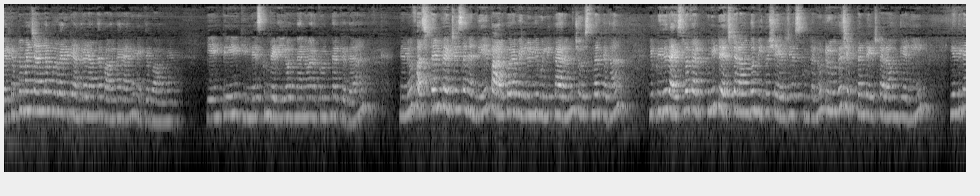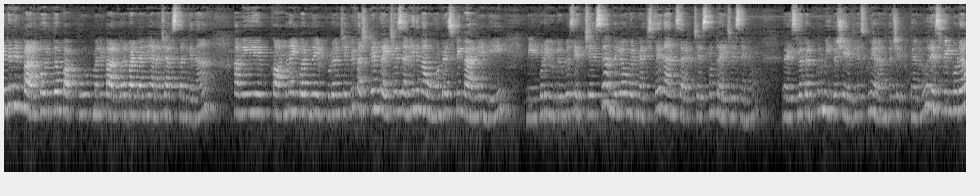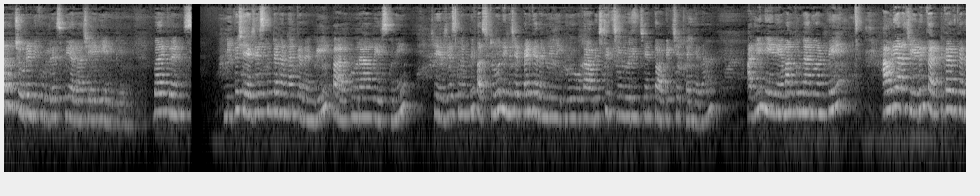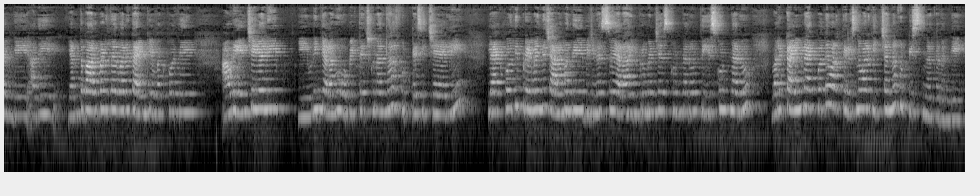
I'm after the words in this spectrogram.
Welcome to my channel Purvareddy అందరూ ఎలా ఉన్నారు? బాగున్నారా నేనైతే బాగున్నాను. ఏంటి గిన్నెసుకుని రెడీగా ఉన్నాను అనుకుంటున్నారు కదా? నేను ఫస్ట్ టైం ట్రై చేశానండి. పాలకూర వెల్లుల్లి ఉల్లికారం చూస్తున్నారు కదా? ఇప్పుడు ఇది రైస్లో కలుపుకుని టేస్ట్ ఎలా ఉందో మీతో షేర్ చేసుకుంటాను. ట్రూగా చెప్తాను టేస్ట్ ఎలా ఉంది అని. ఎందుకంటే నేను పాలకూరతో పప్పు మళ్ళీ పాలకూర బఠానీ అలా చేస్తాను కదా. అవి కామన్ అయిపోతున్నాయి ఎప్పుడు అని చెప్పి ఫస్ట్ టైం ట్రై చేశాను. ఇది నా ఓన్ రెసిపీ కాదండి నేను కూడా యూట్యూబ్లో సెర్చ్ చేసి అందులో ఒకటి నచ్చితే దాన్ని సెలెక్ట్ చేసుకుని ట్రై చేశాను. రైస్లో కలుపుకొని మీతో షేర్ చేసుకుని ఎలా ఉందో చెప్తాను. రెసిపీ కూడా చూడండి ఫుల్ రెసిపీ ఎలా చేయాలి ఏంటి అని. బాయ్ ఫ్రెండ్స్ మీతో షేర్ చేసుకుంటాను అన్నాను కదండి. పాలకూర వేసుకుని షేర్ చేసుకున్నది ఫస్ట్ నేను చెప్పాను కదండి మీకు ఒక ఆవిడ స్టిచ్చింగ్ గురించి అని టాపిక్ చెప్పాను కదా. అది నేనేమనుకున్నాను అంటే ఆవిడ అలా చేయడం కరెక్ట్ కాదు కదండి. అది ఎంత బాధపడతారు వాళ్ళు టైంకి ఇవ్వకపోతే? ఆవిడ ఏం చేయాలి? ఈవినింగ్ ఎలాగో ఓపిక తెచ్చుకున్నా కుట్టేసి ఇచ్చేయాలి. లేకపోతే ఇప్పుడు ఏమైంది? చాలామంది బిజినెస్ ఎలా ఇంప్రూవ్మెంట్ చేసుకుంటున్నారు తీసుకుంటున్నారు. వాళ్ళకి టైం లేకపోతే వాళ్ళకి తెలిసిన వాళ్ళకి ఇచ్చన్నా కుట్టిస్తున్నారు కదండి.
